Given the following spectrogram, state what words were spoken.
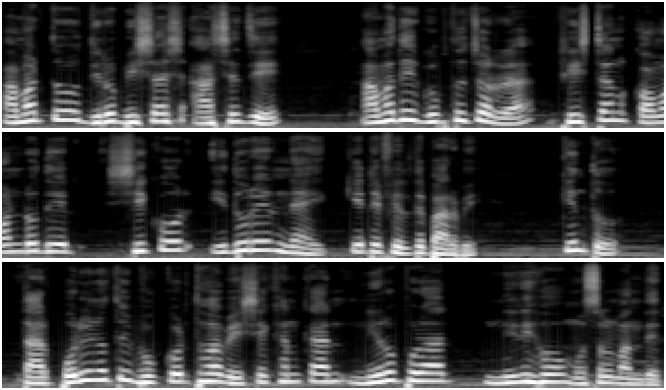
আমার তো দৃঢ় বিশ্বাস আছে যে আমাদের গুপ্তচররা খ্রিস্টান কমান্ডোদের শিকড় ইঁদুরের ন্যায় কেটে ফেলতে পারবে। কিন্তু তার পরিণতি ভোগ করতে হবে সেখানকার নিরপরাধ, নিরীহ মুসলমানদের।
